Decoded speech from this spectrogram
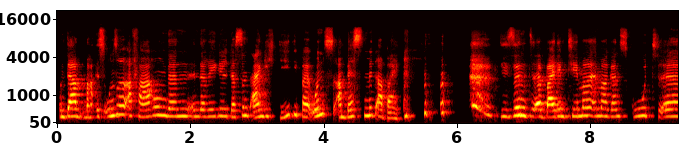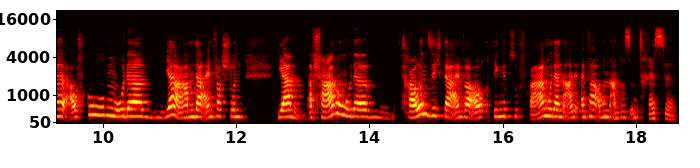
und da ist unsere Erfahrung dann in der Regel, das sind eigentlich die, die bei uns am besten mitarbeiten. die sind äh, bei dem Thema immer ganz gut äh, aufgehoben oder ja, haben da einfach schon ja, Erfahrung oder trauen sich da einfach auch Dinge zu fragen oder ein, einfach auch ein anderes Interesse.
